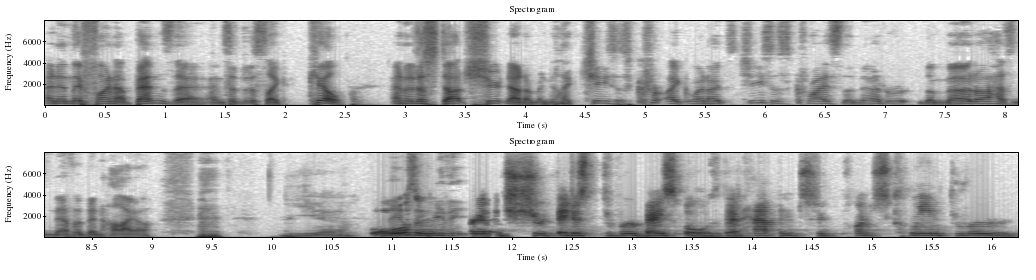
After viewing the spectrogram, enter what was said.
and then they find out Ben's there, and so they're just like kill. And they just start shooting at him, and you're like, Jesus Christ! Like my notes, Jesus Christ! The murder, the murder has never been higher. Yeah. Well, it wasn't really- really... shoot. They just threw baseballs that happened to punch clean through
